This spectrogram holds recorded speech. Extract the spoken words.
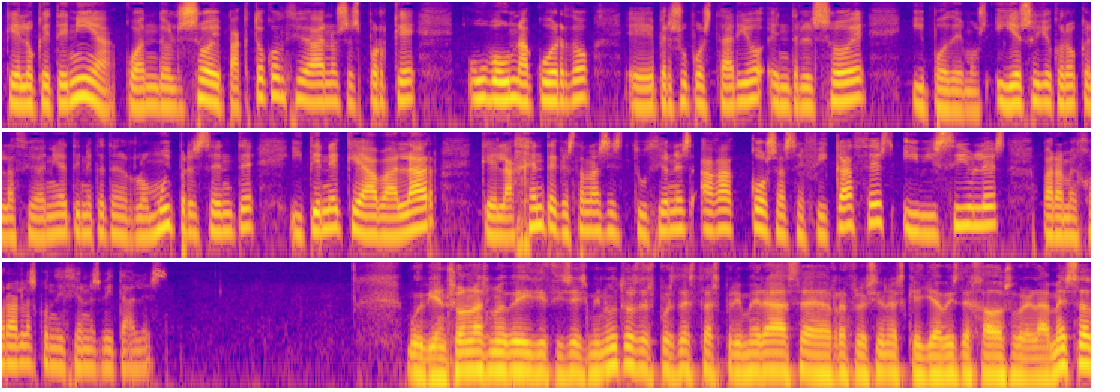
que lo que tenía cuando el PSOE pactó con Ciudadanos es porque hubo un acuerdo eh, presupuestario entre el PSOE y Podemos. Y eso yo creo que la ciudadanía tiene que tenerlo muy presente y tiene que avalar que la gente que está en las instituciones haga cosas eficaces y visibles para mejorar las condiciones vitales. Muy bien, son las 9 y 16 minutos después de estas primeras eh, reflexiones que ya habéis dejado sobre la mesa,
